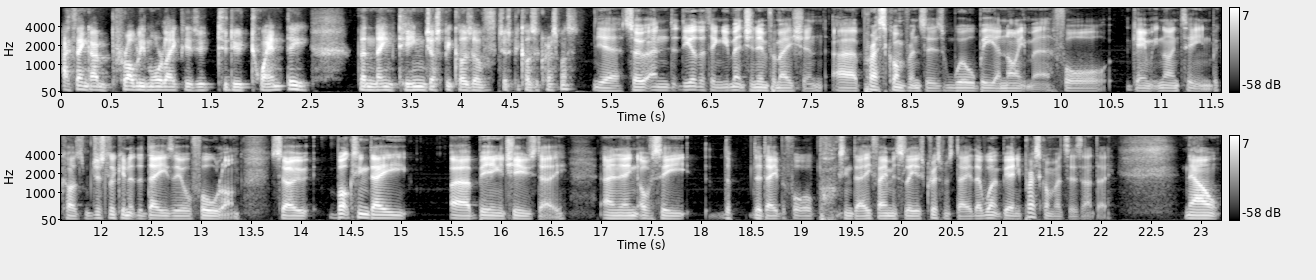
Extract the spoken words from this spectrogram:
I think I'm probably more likely to, to do 20 than 19 just because of just because of Christmas. Yeah. So, and the other thing you mentioned information, uh, press conferences will be a nightmare for game week 19 because I'm just looking at the days they all fall on. So, Boxing Day uh, being a Tuesday, and then obviously the the day before Boxing Day, famously is Christmas Day. There won't be any press conferences that day. Now,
